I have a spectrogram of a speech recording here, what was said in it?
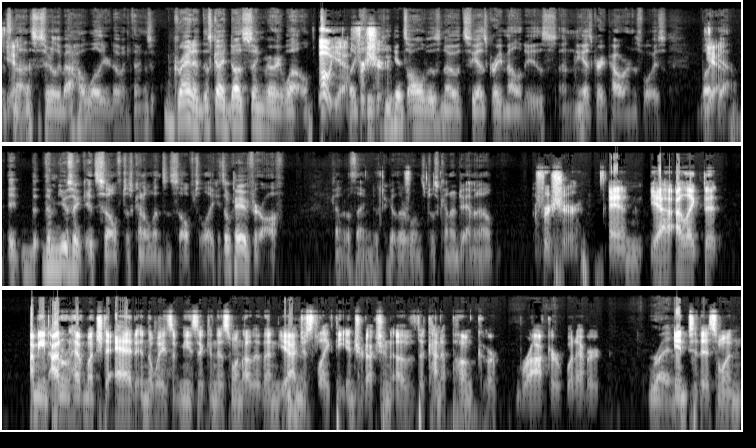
It's Yeah. not necessarily about how well you're doing things. Granted, this guy does sing very well. Oh yeah, Like for he, sure. he hits all of his notes. He has great melodies and he has great power in his voice. But Yeah. yeah, it, the, music itself just kind of lends itself to like it's okay if you're off, kind of a thing, just because everyone's just kind of jamming out. for sure. And yeah, I like that. I mean, I don't have much to add in the ways of music in this one, other than yeah, I Mhm. just like the introduction of the kind of punk or rock or whatever Right. into this one,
